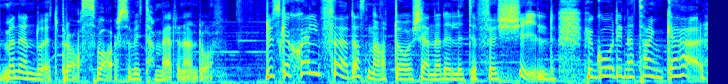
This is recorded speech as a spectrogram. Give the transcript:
Men ändå ett bra svar så vi tar med den ändå. Du ska själv föda snart och känner dig lite förkyld. Hur går dina tankar här?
